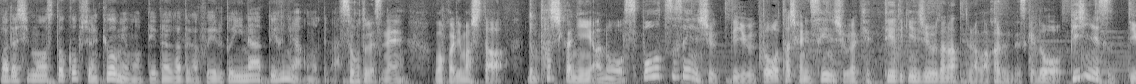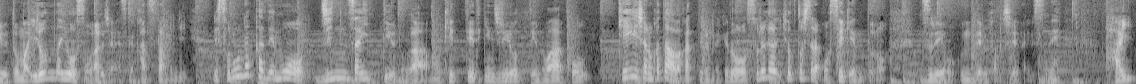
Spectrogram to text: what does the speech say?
私もストックオプションに興味を持っていただく方が増えるといいなというふうには思ってます。そういうことですね。わかりました。でも確かに、あの、スポーツ選手っていうと、確かに選手が決定的に重要だなっていうのはわかるんですけど、ビジネスっていうと、まあ、いろんな要素があるじゃないですか、勝つために。で、その中でも人材っていうのが、もう決定的に重要っていうのは、こう、経営者の方は分かってるんだけど、それがひょっとしたら、こう、世間とのズレを生んでるかもしれないですね。はい。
